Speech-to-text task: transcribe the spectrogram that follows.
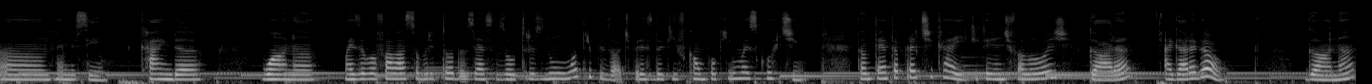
um, let me see, kinda, wanna, mas eu vou falar sobre todas essas outras num outro episódio, para esse daqui ficar um pouquinho mais curtinho. Então tenta praticar aí. O que, que a gente falou hoje? Gotta, I gotta go. Gonna,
